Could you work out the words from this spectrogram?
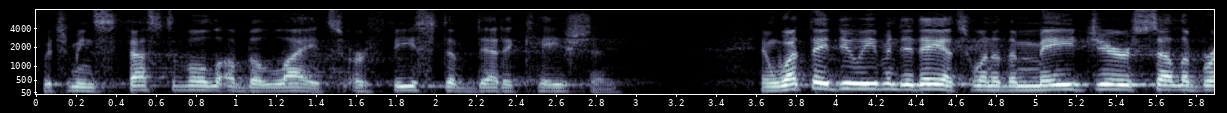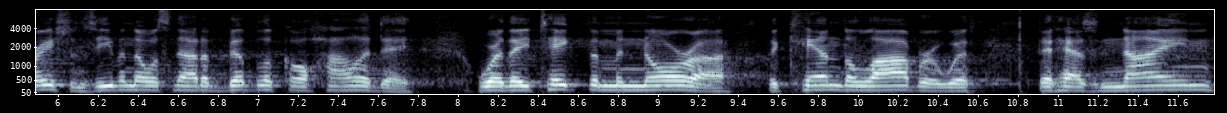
which means Festival of the Lights or Feast of Dedication. And what they do even today, it's one of the major celebrations, even though it's not a biblical holiday, where they take the menorah, the candelabra with, that has nine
